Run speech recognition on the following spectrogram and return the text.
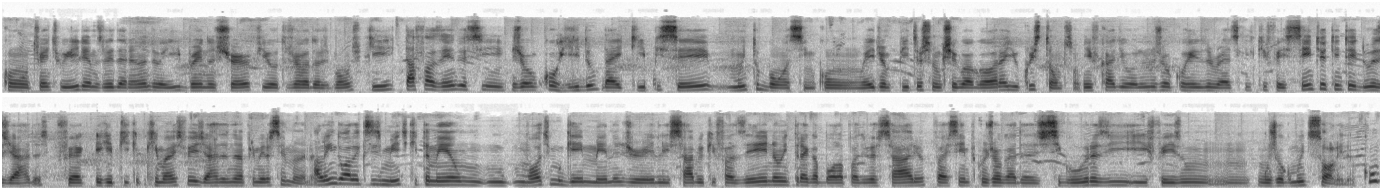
com o Trent Williams liderando aí, Brandon Scherf e outros jogadores bons, que tá fazendo esse jogo corrido da equipe ser muito bom, assim, com o Adrian Peterson, que chegou agora, e o Chris Thompson. E ficar de olho no jogo corrido do Redskins, que fez 182 jardas, foi a equipe que, que mais fez jardas na primeira semana. Além do Alex Smith, que também é um, um, ótimo game manager, ele sabe o que fazer, não entrega a bola para o adversário, vai sempre com jogadas seguras e, e fez um, um, um, jogo muito sólido. Com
